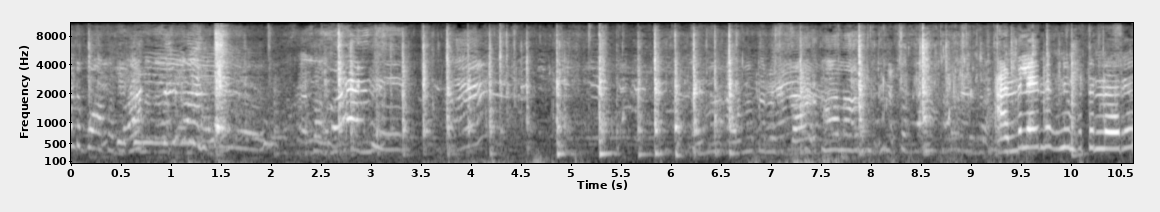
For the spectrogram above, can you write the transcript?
ఏడు ఎందుకు నింపుతున్నారు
